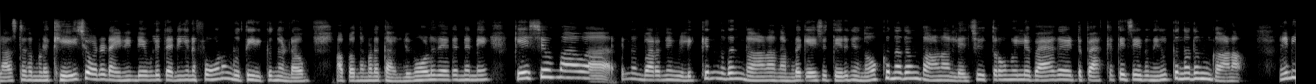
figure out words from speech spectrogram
ലാസ്റ്റ് നമ്മുടെ കേശു അവിടെ ഡൈനിങ് ടേബിളിൽ തന്നെ ഇങ്ങനെ ഫോണും കുത്തി ഇരിക്കുന്നുണ്ടാവും. അപ്പൊ നമ്മുടെ കല്ലുമോൾ വേഗം തന്നെ കേശു മാവ എന്ന് പറഞ്ഞ് വിളിക്കുന്നതും കാണാം. നമ്മുടെ കേശു തിരിഞ്ഞു നോക്കുന്നതും കാണാം. ലച്ചു ഇത്രയും വലിയ ബാഗായിട്ട് പാക്കൊക്കെ ചെയ്ത് നിൽക്കുന്നതും കാണാം. ഇനി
